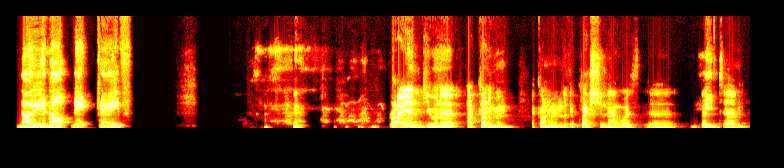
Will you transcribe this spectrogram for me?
no, you're not, Nick Cave. Brian, do you want to? I can't even. I can't remember the question now. Was uh, but um,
